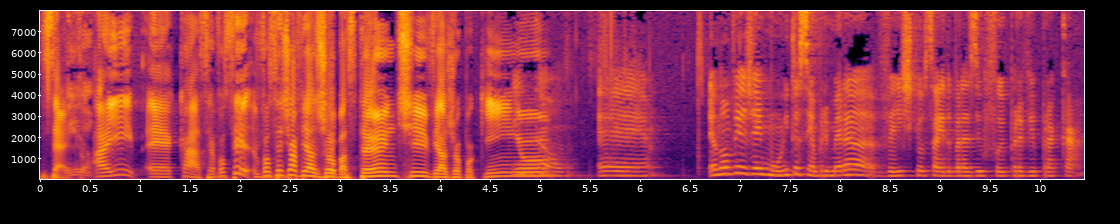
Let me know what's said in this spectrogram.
Certo. legal. Aí, é, Cássia, você, você já viajou bastante? Viajou pouquinho? Então, é, eu não viajei muito, assim, a primeira vez que eu saí do Brasil foi para vir para cá.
